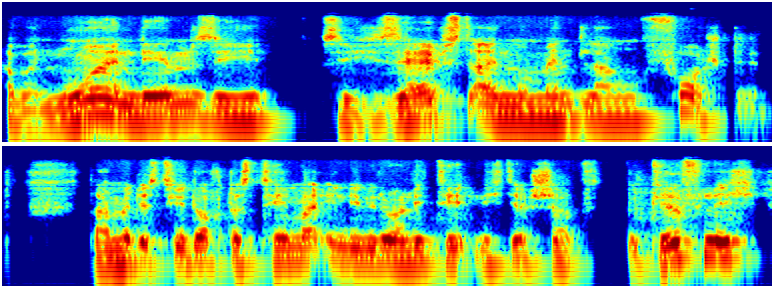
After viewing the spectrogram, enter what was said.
aber nur indem sie sich selbst einen Moment lang vorstellt. Damit ist jedoch das Thema Individualität nicht erschöpft. Begrifflich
